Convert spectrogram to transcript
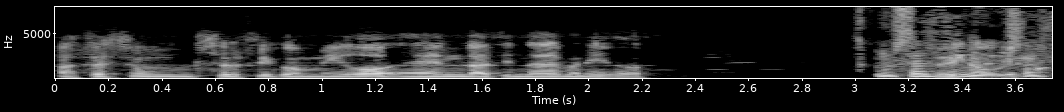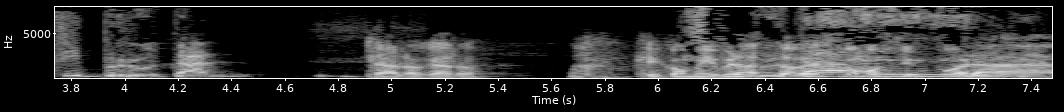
a hacerse un selfie conmigo en la tienda de Benidorm. Un selfie, no, un selfie brutal. Claro, claro. Que con mi Es brazo es como si fuera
